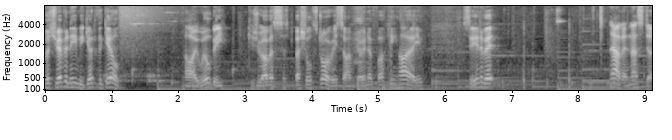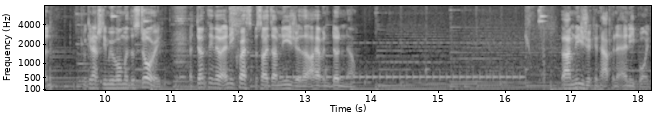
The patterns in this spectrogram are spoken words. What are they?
If you ever need me, go to the guild. I will be, because you have a special story, so I'm going to fucking hire you. See you in a bit. Now then, that's done. We can actually move on with the story. I don't think there are any quests besides Amnesia that I haven't done now. But amnesia can happen at any point.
